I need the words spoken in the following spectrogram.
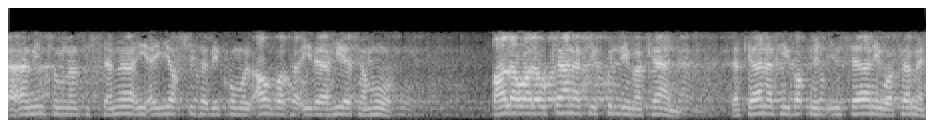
أأمنتم من في السماء أن يخسف بكم الأرض فإذا هي تمور؟ قال ولو كان في كل مكان لكان في بطن الإنسان وفمه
